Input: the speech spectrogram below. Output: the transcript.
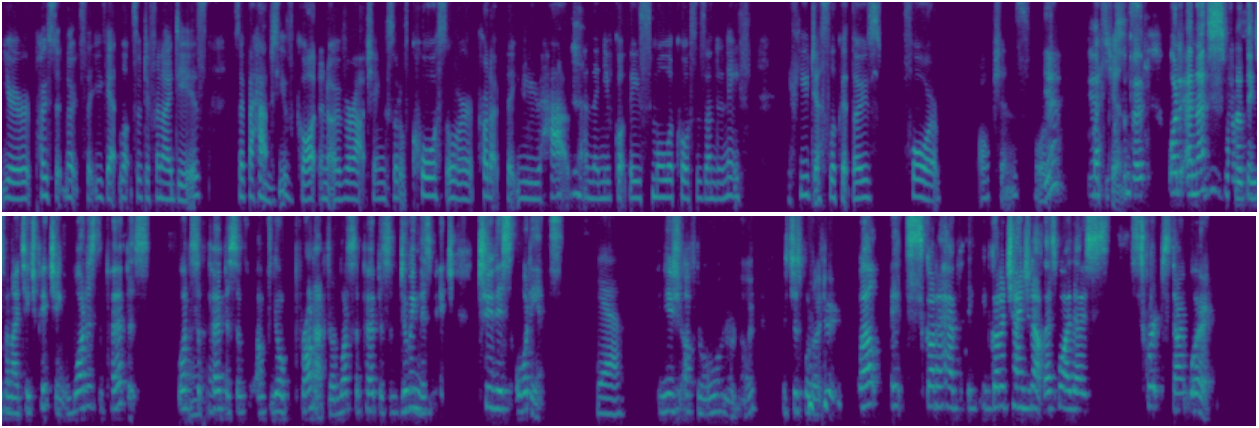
your post-it notes that you get lots of different ideas. So perhaps mm. you've got an overarching sort of course or product that you have, and then you've got these smaller courses underneath. If you just look at those four options or yeah, yeah. questions, what and that's one of the things when I teach pitching. What is the purpose? What's mm-hmm. the purpose of, of your product, or what's the purpose of doing this pitch to this audience? Yeah, and usually often, oh, I don't know, it's just what I do. Well, it's got to have, you've got to change it up. That's why those scripts don't work.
